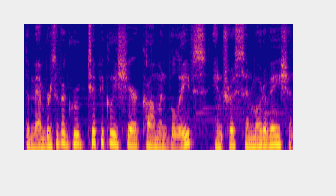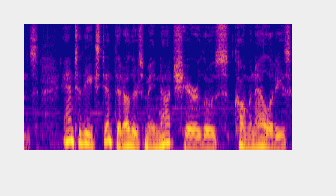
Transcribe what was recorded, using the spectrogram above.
The members of a group typically share common beliefs, interests, and motivations, and to the extent that others may not share those commonalities,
